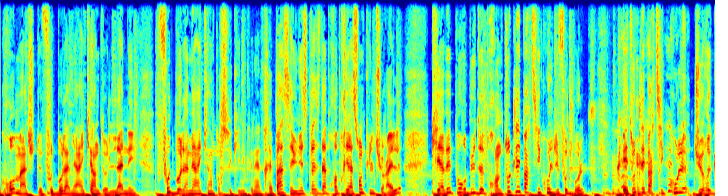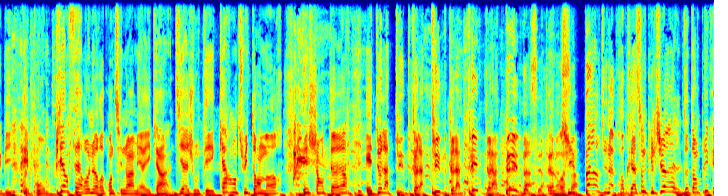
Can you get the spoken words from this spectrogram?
gros match de football américain de l'année. Football américain, pour ceux qui ne connaîtraient pas, c'est une espèce d'appropriation culturelle qui avait pour but de prendre toutes les parties cool du football et toutes les parties cool du rugby. Et pour bien faire honneur au continent américain, d'y ajouter 48 ans morts, des chanteurs et de la pub, de la pub, de la pub, de la pub. Tu parles d'une appropriation culturelle. D'autant plus que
